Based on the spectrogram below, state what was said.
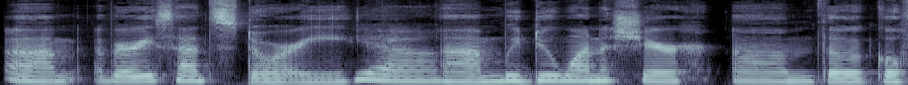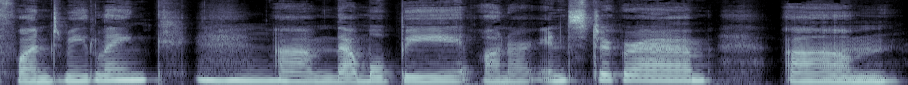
Um, a very sad story. Yeah. Um, we do want to share um, the GoFundMe link. Um, that will be on our Instagram. Um,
